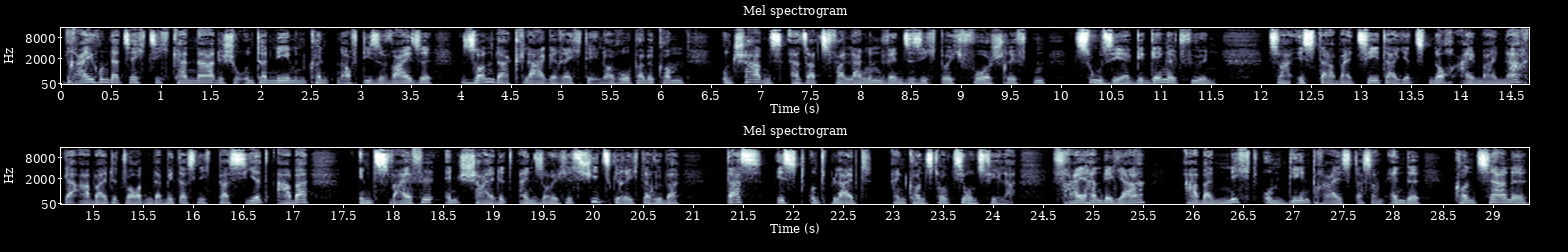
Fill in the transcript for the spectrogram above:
360 kanadische Unternehmen könnten auf diese Weise Sonderklagerechte in Europa bekommen und Schadensersatz verlangen, wenn sie sich durch Vorschriften zu sehr gegängelt fühlen. Zwar ist da bei CETA jetzt noch einmal nachgearbeitet worden, damit das nicht passiert, aber im Zweifel entscheidet ein solches Schiedsgericht darüber. Das ist und bleibt ein Konstruktionsfehler. Freihandel ja, aber nicht um den Preis, dass am Ende Konzerne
